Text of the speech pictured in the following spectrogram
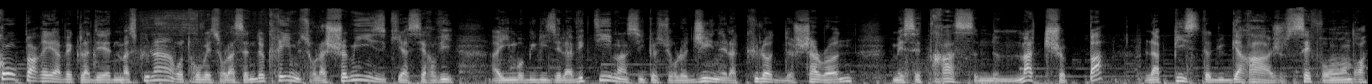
comparé avec l'ADN masculin retrouvé sur la scène de crime, sur la chemise qui a servi à immobiliser la victime, ainsi que sur le jean et la culotte de Sharon, mais ces traces ne matchent pas. La piste du garage s'effondre.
